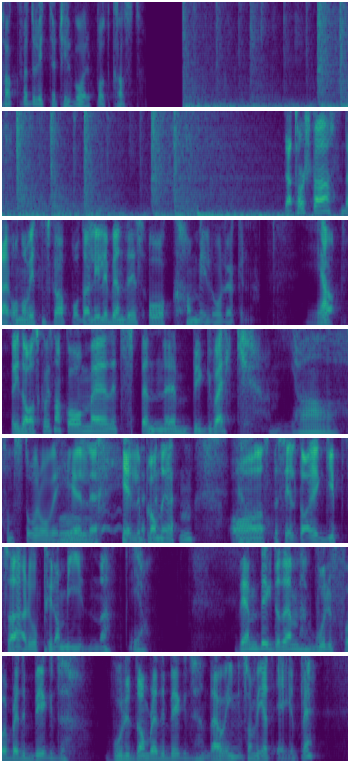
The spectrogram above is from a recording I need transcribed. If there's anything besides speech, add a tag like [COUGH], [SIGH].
Takk for at du lytter til vår podkast. Det er torsdag, det er Ånd og vitenskap, og det er Lilly Bendriss og Camillo Løken. Ja. I dag skal vi snakke om eh, et spennende byggverk Ja. som står over hele, [LAUGHS] hele planeten. [LAUGHS] Og spesielt da i Egypt så er det jo pyramidene. Ja. Hvem bygde dem? Hvorfor ble de bygd? Hvordan ble de bygd? Det er jo ingen som vet egentlig.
